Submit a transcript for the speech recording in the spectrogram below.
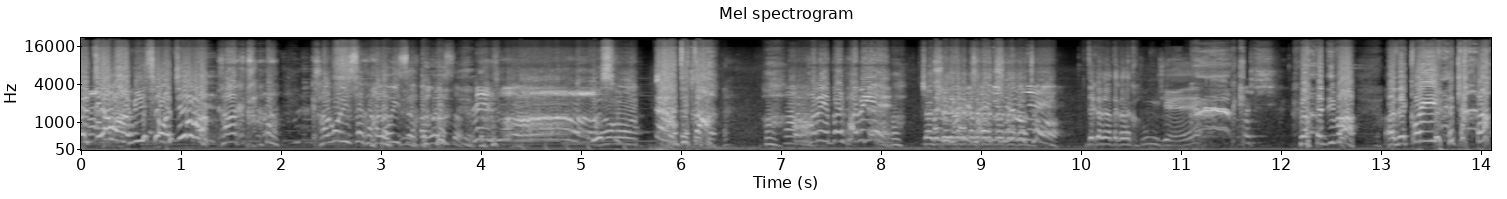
언제 와? 미수 언제 와? 가 가 가고 있어 가고 있어 가고 있어 아, 됐다. 아, 파밍해 빨리 파밍해 아, 자, 내가, 내가, 내가, 내가, 내가, 내가, 쳐 내가, 내가, 내가, 내가. 공제. 아씨 니마, 아, 내 거임 따라와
